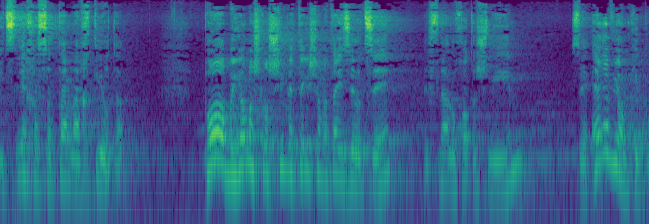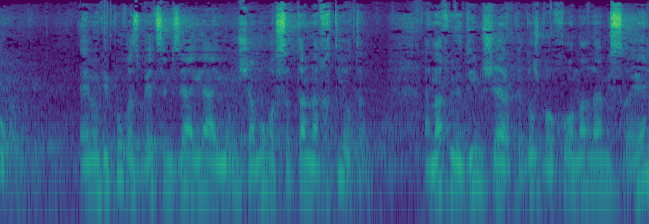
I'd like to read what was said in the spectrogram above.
הצליח השטן להחטיא אותם. פה ביום ה-39, מתי זה יוצא? לפני הלוחות השניים, זה ערב יום כיפור. ערב יום כיפור, אז בעצם זה היה היום שאמור השטן להחטיא אותם. אנחנו יודעים שהקדוש ברוך הוא אמר לעם ישראל,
